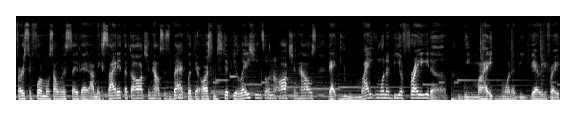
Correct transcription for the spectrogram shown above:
First and foremost, I want to say that I'm excited that the auction house is back, but there are some stipulations on the auction house that you might want to be afraid of. We might want to be very afraid.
